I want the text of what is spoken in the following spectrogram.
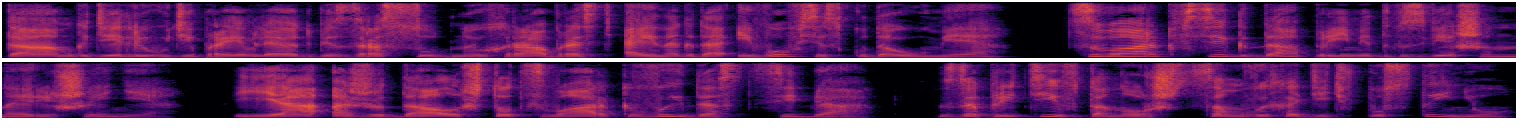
Там, где люди проявляют безрассудную храбрость, а иногда и вовсе скудоумие, Цварк всегда примет взвешенное решение. Я ожидал, что Цварк выдаст себя, запретив тоноржцам выходить в пустыню,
